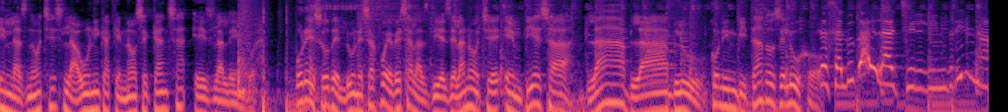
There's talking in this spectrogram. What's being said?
En las noches la única que no se cansa es la lengua. Por eso de lunes a jueves a las 10 de la noche empieza Bla Bla Blue con invitados de lujo. Le saluda la chilindrina.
